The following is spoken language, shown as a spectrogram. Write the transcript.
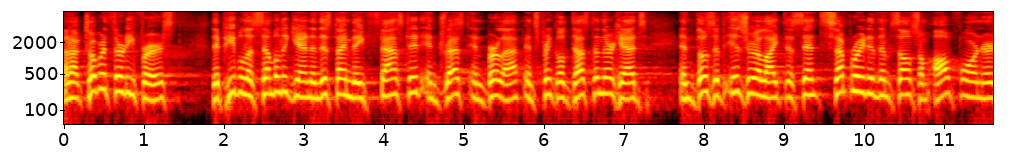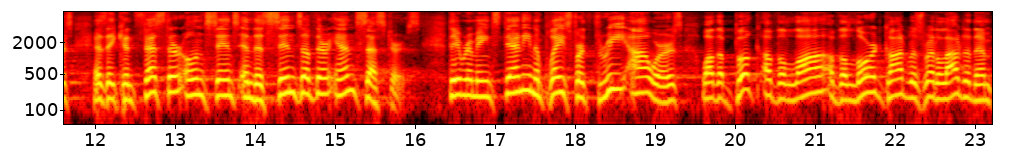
On October 31st, the people assembled again, and this time they fasted and dressed in burlap and sprinkled dust on their heads. And those of Israelite descent separated themselves from all foreigners as they confessed their own sins and the sins of their ancestors. They remained standing in place for three hours while the book of the law of the Lord God was read aloud to them.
